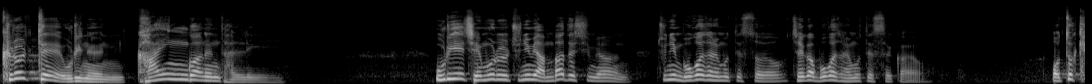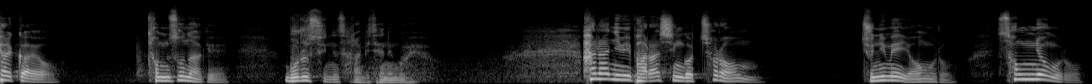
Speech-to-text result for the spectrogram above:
그럴 때 우리는 가인과는 달리 우리의 재물을 주님이 안 받으시면 주님 뭐가 잘못됐어요? 제가 뭐가 잘못됐을까요? 어떻게 할까요? 겸손하게 물을 수 있는 사람이 되는 거예요. 하나님이 바라신 것처럼 주님의 영으로 성령으로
